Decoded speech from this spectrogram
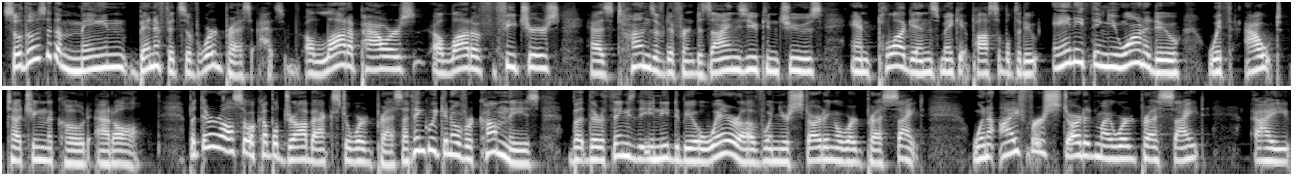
So those are the main benefits of WordPress. It has a lot of powers, a lot of features, has tons of different designs you can choose, and plugins make it possible to do anything you want to do without touching the code at all. But there are also a couple drawbacks to WordPress. I think we can overcome these, but there are things that you need to be aware of when you're starting a WordPress site. When I first started my WordPress site, I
